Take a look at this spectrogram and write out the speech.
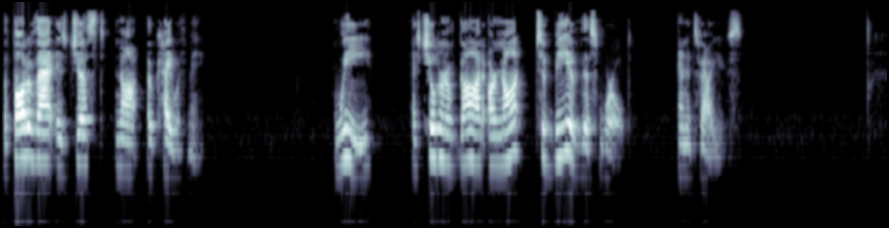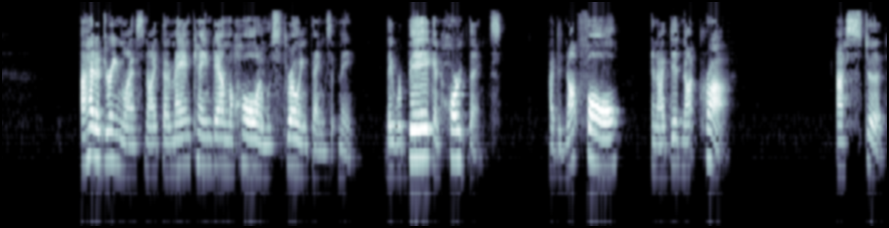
The thought of that is just not okay with me we, as children of God, are not to be of this world and its values. I had a dream last night that a man came down the hall and was throwing things at me. They were big and hard things. I did not fall and I did not cry. I stood.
